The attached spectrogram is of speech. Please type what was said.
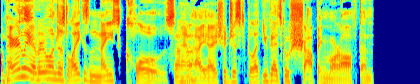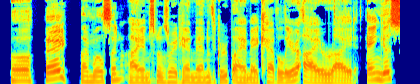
Apparently, Yeah. everyone just likes nice clothes, and Uh-huh. I, I should just let you guys go shopping more often. Oh, hey, I'm Wilson. I am Snow's right hand man of the group. I am a cavalier. I ride Angus,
